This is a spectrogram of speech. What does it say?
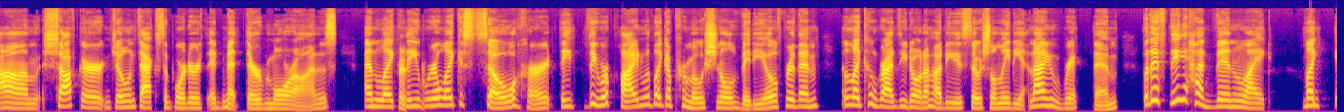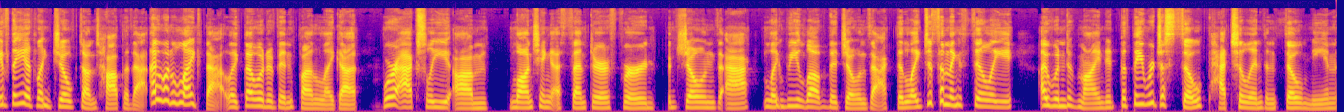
um, shocker, Jones Act supporters admit they're morons. And like they were like so hurt. They they replied with like a promotional video for them. And like, congrats, you don't know how to use social media. And I ripped them. But if they had been like like if they had like joked on top of that, I would have liked that. Like that would have been fun. Like uh we're actually um launching a center for Jones Act. Like we love the Jones Act and like just something silly. I wouldn't have minded, but they were just so petulant and so mean.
